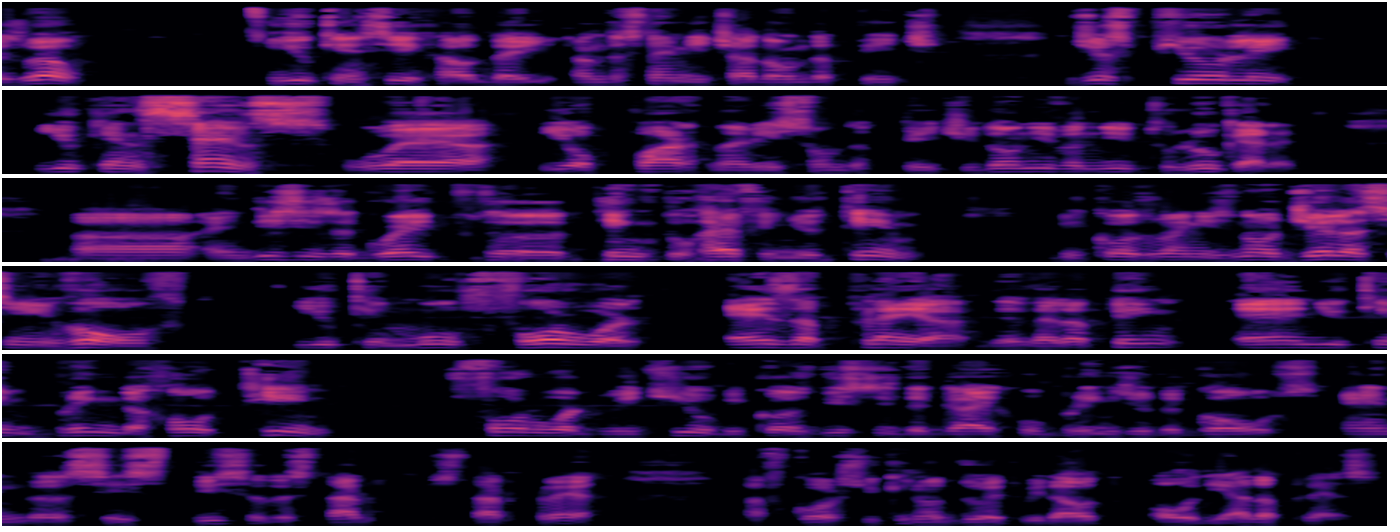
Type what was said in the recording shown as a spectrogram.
as well. You can see how they understand each other on the pitch. Just purely, you can sense where your partner is on the pitch. You don't even need to look at it. Uh, and this is a great uh, thing to have in your team because when there's no jealousy involved, you can move forward as a player developing and you can bring the whole team forward with you because this is the guy who brings you the goals and the assists. These are the star star player. Of course, you cannot do it without all the other players.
